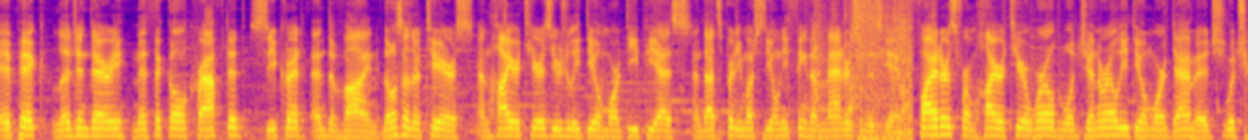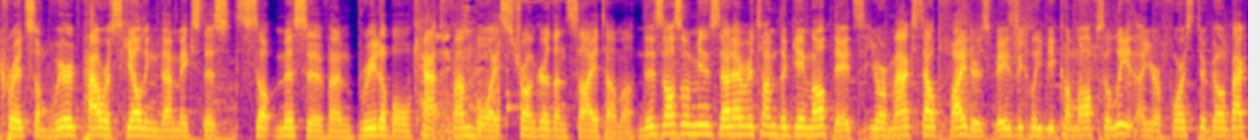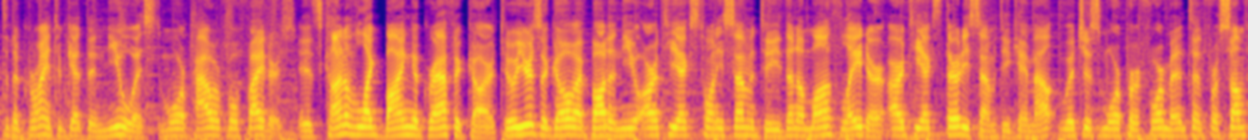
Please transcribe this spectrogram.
epic, legendary, mythical, crafted, secret, and divine. Those are the tiers, and higher tiers usually deal more DPS, and that's pretty much the only thing that matters in this game. Fighters from higher tier world will generally deal more damage, which creates some weird power scaling that makes this submissive and breedable cat fanboy stronger than Saitama. This also means that every time the game updates, your maxed out fighters basically become obsolete and you're forced to go back to the grind to get the newest, more powerful powerful fighters. It's kind of like buying a graphic card. Two years ago, I bought a new RTX 2070, then a month later, RTX 3070 came out, which is more performant and for some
